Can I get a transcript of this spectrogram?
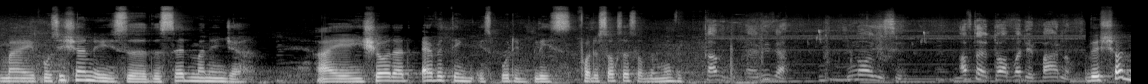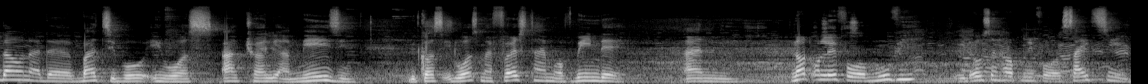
My position is uh, the set manager. I ensure that everything is put in place for the success of the movie. Calvin, uh, Vivian, you know what you see? After I talk about the banner, The shutdown at the Batibo, it was actually amazing because it was my first time of being there. And not only for a movie, it also helped me for sightseeing.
